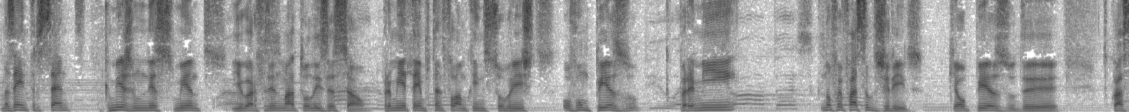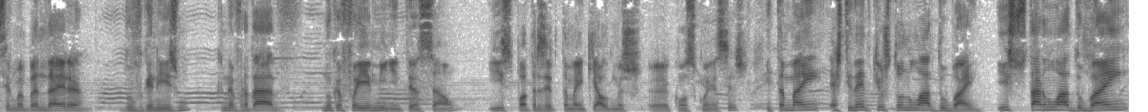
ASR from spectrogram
Mas é interessante que mesmo nesse momento, e agora fazendo uma atualização, para mim é até importante falar um bocadinho sobre isto, houve um peso para mim não foi fácil de gerir, que é o peso de quase ser uma bandeira do veganismo, que na verdade nunca foi a minha intenção, e isso pode trazer também aqui algumas uh, consequências. E também esta ideia de que eu estou no lado do bem. Isto estar no lado do bem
